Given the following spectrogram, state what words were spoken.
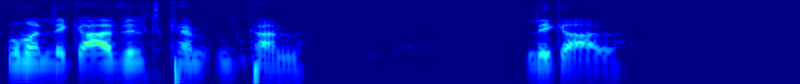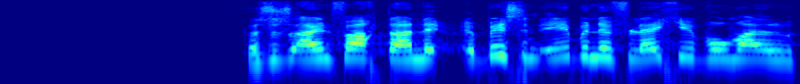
wo man legal wild campen kann. Legal. Das ist einfach da eine ein bisschen ebene Fläche, wo mal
